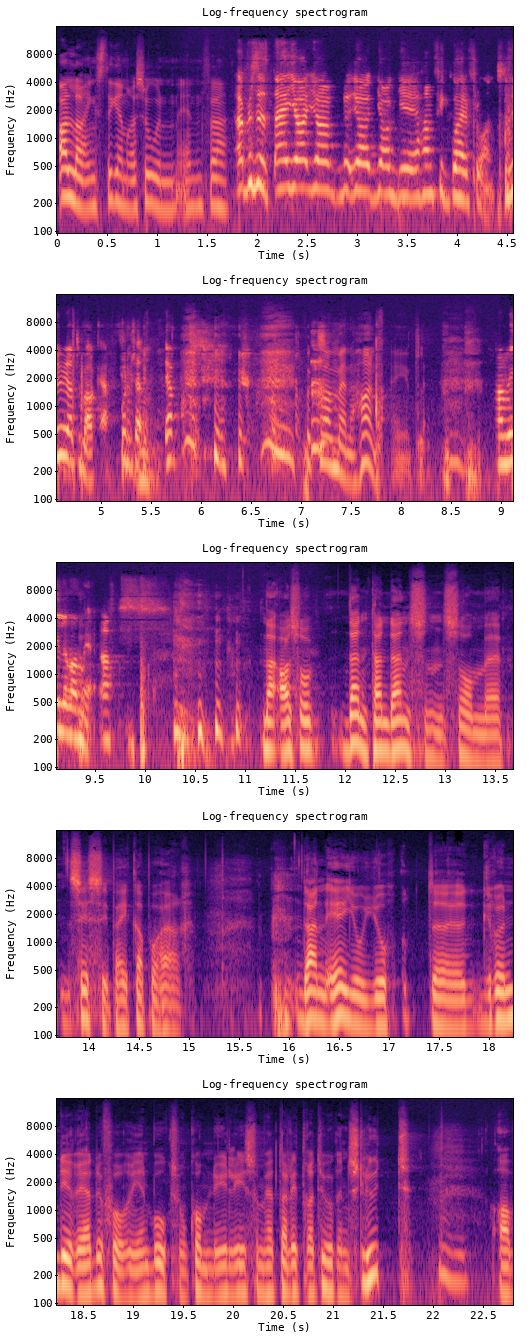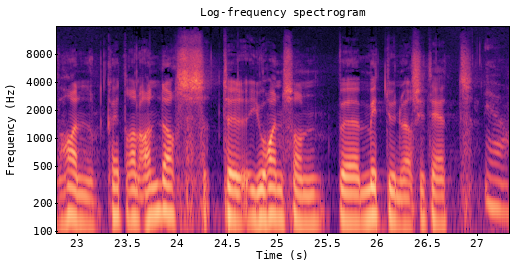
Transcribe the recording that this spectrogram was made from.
allra yngsta generationen inför... Ja, precis. Nej, jag, jag, jag, han fick gå härifrån, så nu är jag tillbaka. Fortsätt. Ja. Vad menar han egentligen? Han ville vara med. Ja. Nej, alltså, den tendensen som eh, Sissi pekar på här, den är ju gjort eh, grundigt rede för i en bok som kom nyligen som heter Litteraturens slut. Mm. Av han, heter han, Anders Johansson på mitt universitet. Ja.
